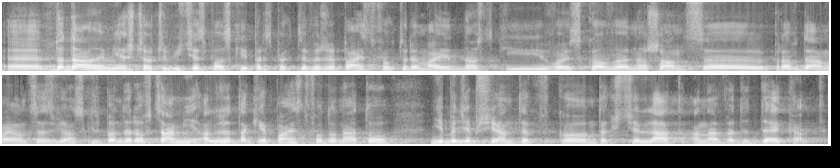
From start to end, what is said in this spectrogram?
E, Dodałem jeszcze oczywiście z polskiej perspektywy, że państwo, które ma jednostki wojskowe noszące, prawda, mające związki z banderowcami, ale że takie państwo do NATO nie będzie przyjęte w kontekście lat, a nawet dekad.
